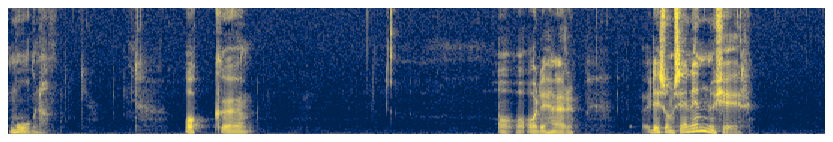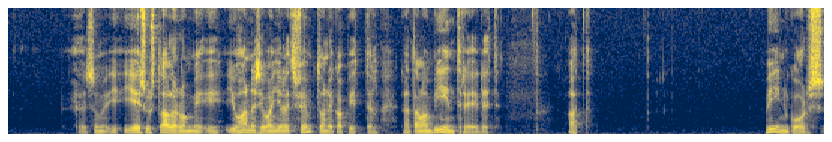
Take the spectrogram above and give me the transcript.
mogna. Och, eh, och, och, och det här, det som sen ännu sker, eh, som Jesus talar om i Johannes evangeliets femtonde kapitel, när han talar om vinträdet, att vingårds,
